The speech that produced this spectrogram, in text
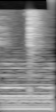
Bye.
